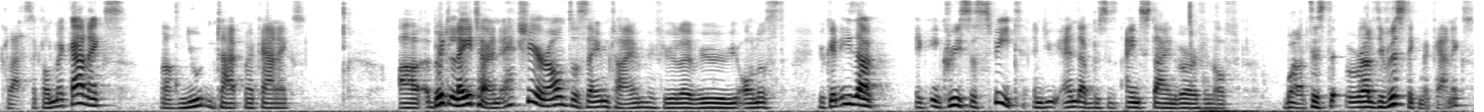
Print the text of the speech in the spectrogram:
classical mechanics, uh, Newton type mechanics. Uh, a bit later, and actually around the same time, if you're really honest, you can either increase the speed and you end up with this Einstein version of well, this relativistic mechanics,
